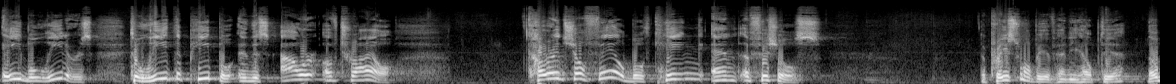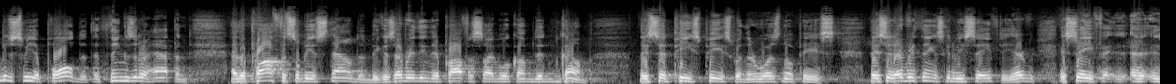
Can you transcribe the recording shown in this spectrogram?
able leaders to lead the people in this hour of trial. Courage shall fail both king and officials. The priests won't be of any help to you. They'll just be appalled at the things that are happened. And the prophets will be astounded because everything they prophesied will come didn't come. They said peace, peace when there was no peace. They said everything is going to be safety. Every, safe, uh, uh,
